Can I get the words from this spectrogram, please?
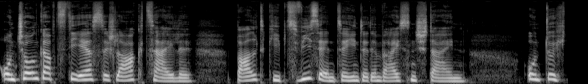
Und schon gab es die erste Schlagzeile. Bald gibt's Wiesente hinter dem weißen Stein. Und durch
